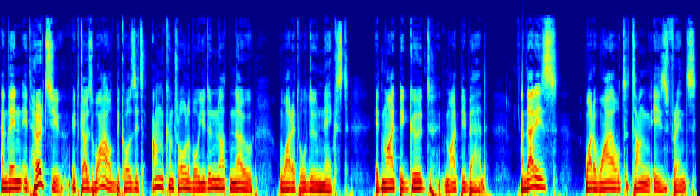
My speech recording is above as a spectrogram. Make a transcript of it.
And then it hurts you. It goes wild because it's uncontrollable. You do not know what it will do next. It might be good, it might be bad. And that is what a wild tongue is, friends.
